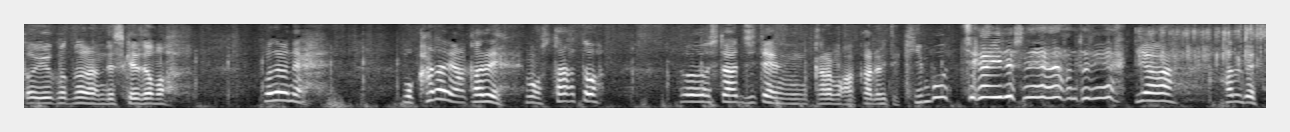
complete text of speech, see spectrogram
ということなんですけれども。これはねもうかなり明るい。もうスタートした時点からも明るいって気持ちがいいですね、本当にね。いやー、春です。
